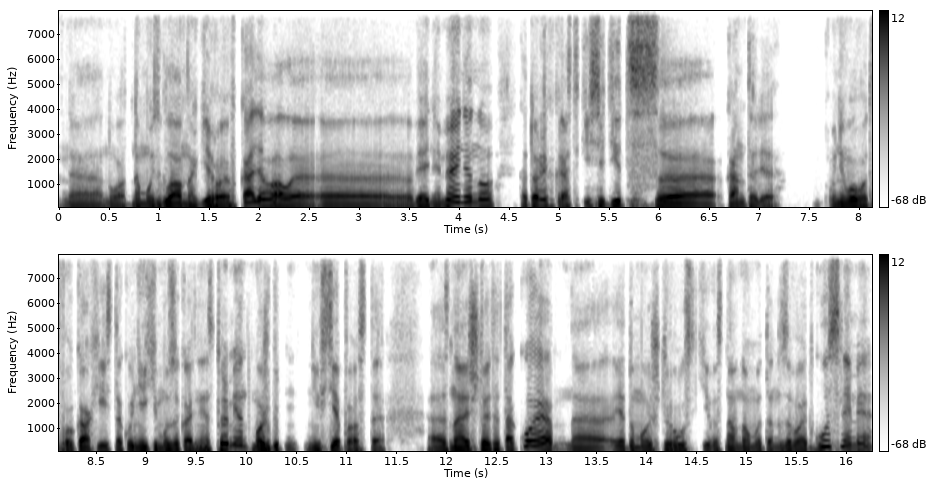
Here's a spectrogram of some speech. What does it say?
э, ну, одному из главных героев Калевала, э, Вяне Мёнину, который как раз-таки сидит с Кантеле. У него вот в руках есть такой некий музыкальный инструмент. Может быть, не все просто знают, что это такое. Я думаю, что русские в основном это называют гуслями.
